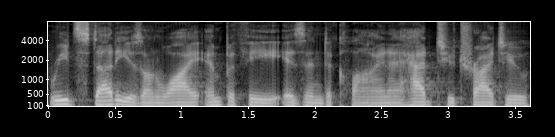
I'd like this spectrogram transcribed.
read studies on why empathy is in decline. I had to try to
